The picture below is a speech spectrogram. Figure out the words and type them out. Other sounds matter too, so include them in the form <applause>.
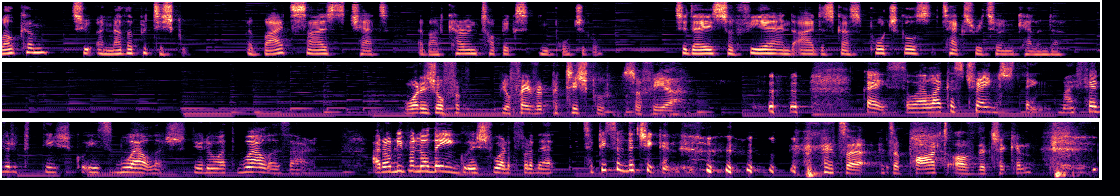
Welcome to another Petisco, a bite sized chat about current topics in Portugal. Today, Sofia and I discuss Portugal's tax return calendar. What is your, f- your favorite Petisco, Sofia? <laughs> okay, so I like a strange thing. My favorite petisco is moelas. Do you know what moelas are? I don't even know the English word for that. It's a piece of the chicken. <laughs> <laughs> it's a it's a part of the chicken.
